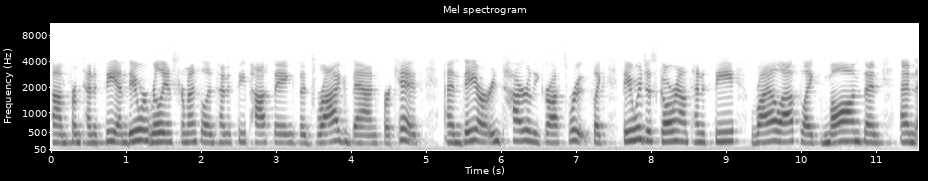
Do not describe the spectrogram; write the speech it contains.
um, from Tennessee, and they were really instrumental in Tennessee passing the drag ban for kids. And they are entirely grassroots. Like they would just go around Tennessee, rile up like moms and and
